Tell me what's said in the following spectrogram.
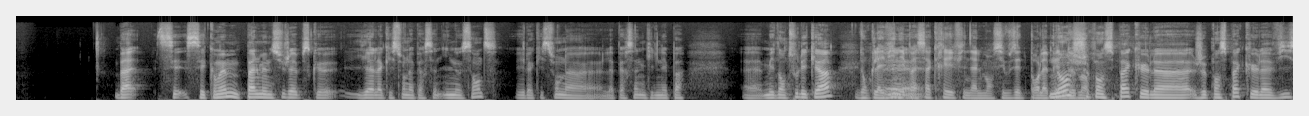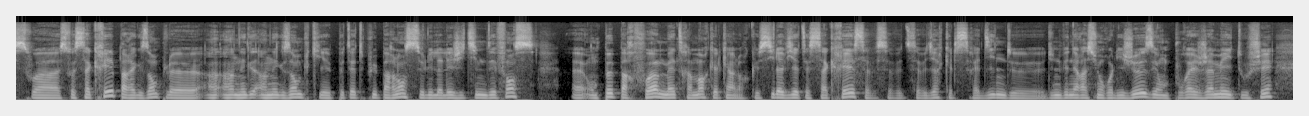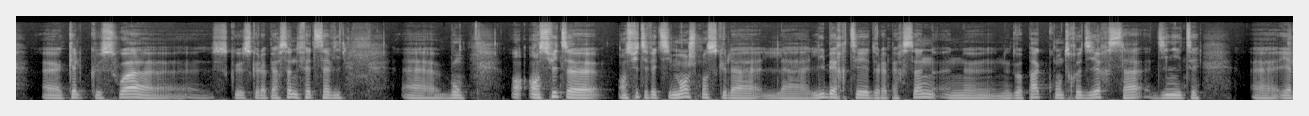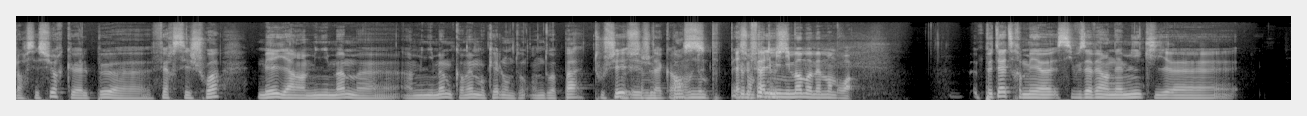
Bah c'est c'est quand même pas le même sujet parce que il y a la question de la personne innocente et la question de la, la personne qui ne l'est pas. Euh, mais dans tous les cas, Donc la vie Euh, n'est pas sacrée finalement si vous êtes pour la peine non, de je mort. pense pas que la, je pense pas que la vie soit, soit sacrée. Par exemple, euh, un, un ex- un exemple qui est peut-être plus parlant, c'est celui de la légitime défense. Euh, on peut parfois mettre à mort quelqu'un, alors que si la vie était sacrée, ça, ça veut, ça veut dire qu'elle serait digne d'une vénération religieuse et on pourrait jamais y toucher, euh, quel que soit euh, ce, que, ce que la personne fait de sa vie. Euh, bon, En- ensuite, euh, ensuite, effectivement, je pense que la, la liberté de la personne ne, ne doit pas contredire sa dignité. Euh, et alors, c'est sûr qu'elle peut faire ses choix, mais il y a un minimum, un minimum quand même auquel on, do- on ne doit pas toucher. Nous et je pense Nous ne fait pas le minimum au même endroit. Peut-être, mais si vous avez un ami qui,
